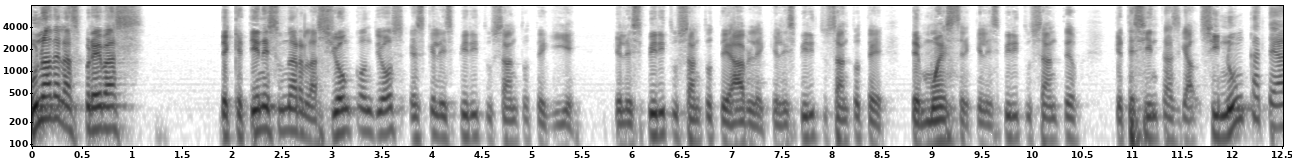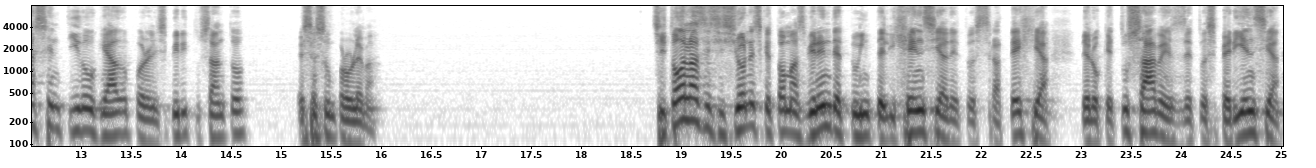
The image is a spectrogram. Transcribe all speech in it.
Una de las pruebas de que tienes una relación con Dios es que el Espíritu Santo te guíe que el Espíritu Santo te hable, que el Espíritu Santo te, te muestre, que el Espíritu Santo que te sientas guiado. Si nunca te has sentido guiado por el Espíritu Santo, ese es un problema. Si todas las decisiones que tomas vienen de tu inteligencia, de tu estrategia, de lo que tú sabes, de tu experiencia,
